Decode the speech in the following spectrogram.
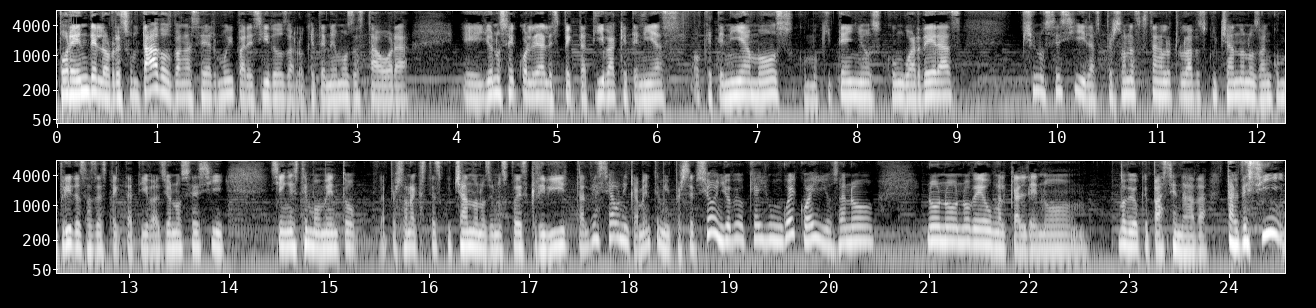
por ende los resultados van a ser muy parecidos a lo que tenemos hasta ahora. Eh, yo no sé cuál era la expectativa que tenías o que teníamos como quiteños con guarderas. Yo no sé si las personas que están al otro lado escuchándonos han cumplido esas expectativas. Yo no sé si, si en este momento la persona que está escuchándonos y nos puede escribir, tal vez sea únicamente mi percepción. Yo veo que hay un hueco ahí, o sea, no, no, no, no veo un alcalde, no, no veo que pase nada. Tal vez sí,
